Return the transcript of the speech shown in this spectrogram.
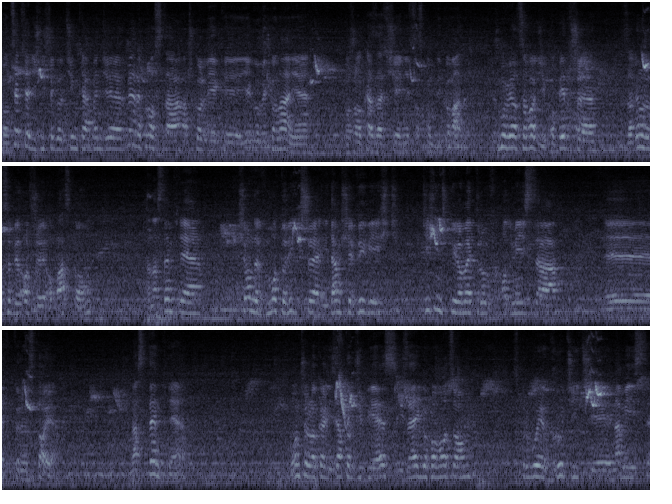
Koncepcja dzisiejszego odcinka będzie w miarę prosta, aczkolwiek y, jego wykonanie może okazać się nieco skomplikowane. Już mówię o co chodzi. Po pierwsze, zawiążę sobie oczy opaską, a następnie wsiądę w motorikszę i dam się wywieźć 10 km od miejsca, y, w którym stoję. Następnie włączę lokalizator GPS i za jego pomocą spróbuję wrócić e, na miejsce,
